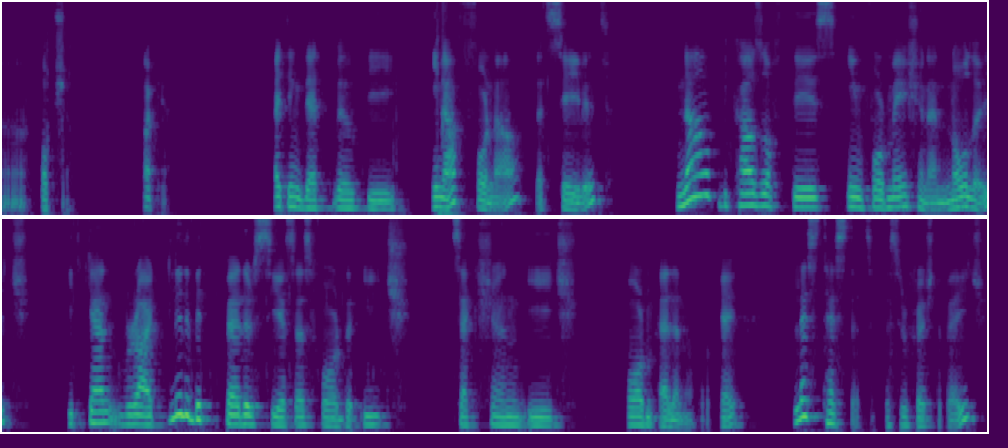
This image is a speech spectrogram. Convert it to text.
uh, option. Okay. I think that will be enough for now. Let's save it. Now, because of this information and knowledge, it can write a little bit better CSS for the each section, each form element, okay? Let's test it. Let's refresh the page.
